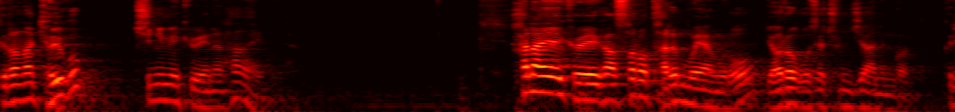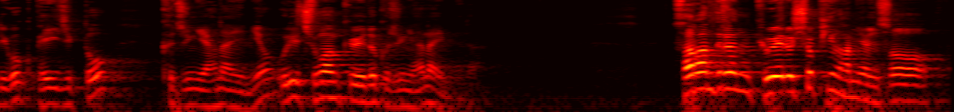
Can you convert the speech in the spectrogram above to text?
그러나 결국 주님의 교회는 하나입니다. 하나의 교회가 서로 다른 모양으로 여러 곳에 존재하는 것. 그리고 베이직도 그 중에 하나이며 우리 중앙교회도 그 중에 하나입니다. 사람들은 교회를 쇼핑하면서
